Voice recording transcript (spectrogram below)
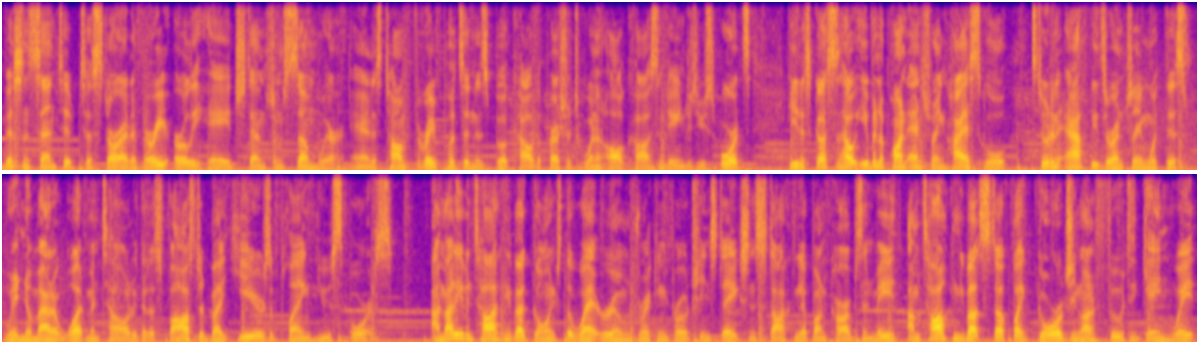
This incentive to start at a very early age stems from somewhere, and as Tom Ferry puts it in his book How the Pressure to Win at All Costs Endangers Youth Sports, he discusses how even upon entering high school, student athletes are entering with this win no matter what mentality that is fostered by years of playing youth sports. I'm not even talking about going to the wet room, drinking protein shakes, and stocking up on carbs and meat. I'm talking about stuff like gorging on food to gain weight,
